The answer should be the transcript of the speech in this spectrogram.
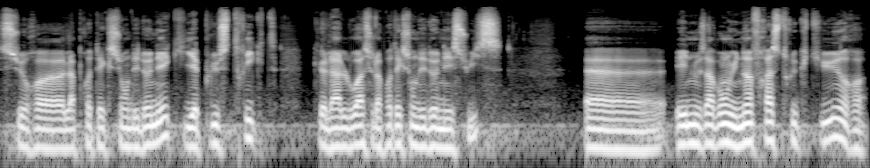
sur la protection des données, qui est plus strict que la loi sur la protection des données suisse. Euh, et nous avons une infrastructure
